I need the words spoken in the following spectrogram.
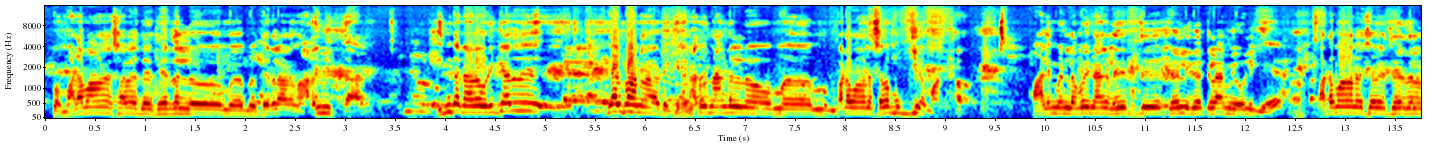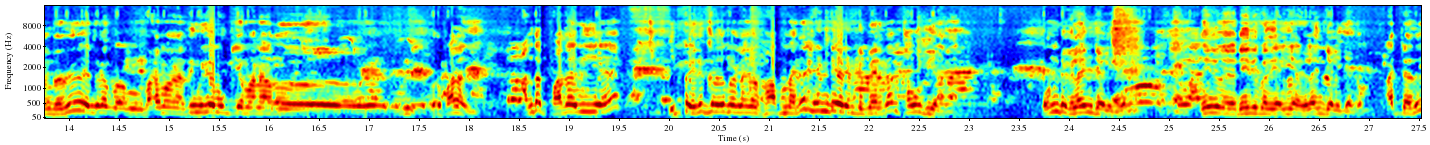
இப்போ மடமான சபை தே- தேர்தல் ம- அறிவித்தால் இந்த நடவடிக்கை அது இயல்பான நடவடிக்கை. அது நாங்கள் ம- மடமான சபை முக்கியமான பார்லிமெண்ட்ல போய் நாங்கள் எதிர்த்து கேள்வி கேட்கலாமே ஒழிய வடமாகாண சபை தேர்தல்ன்றது எங்களோட வடமாகாணத்துக்கு மிக முக்கியமான ஒரு ஒரு பதவி. அந்த பதவியை இப்ப இருக்கிறதுக்குள்ள நாங்கள் பார்ப்போம் ரெண்டே ரெண்டு பேர் தான் தகுதியானார் ஒன்று இளஞ்செழியன் நீதிபதி நீதிபதி ஐயா இளஞ்செழியனும் மற்றது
